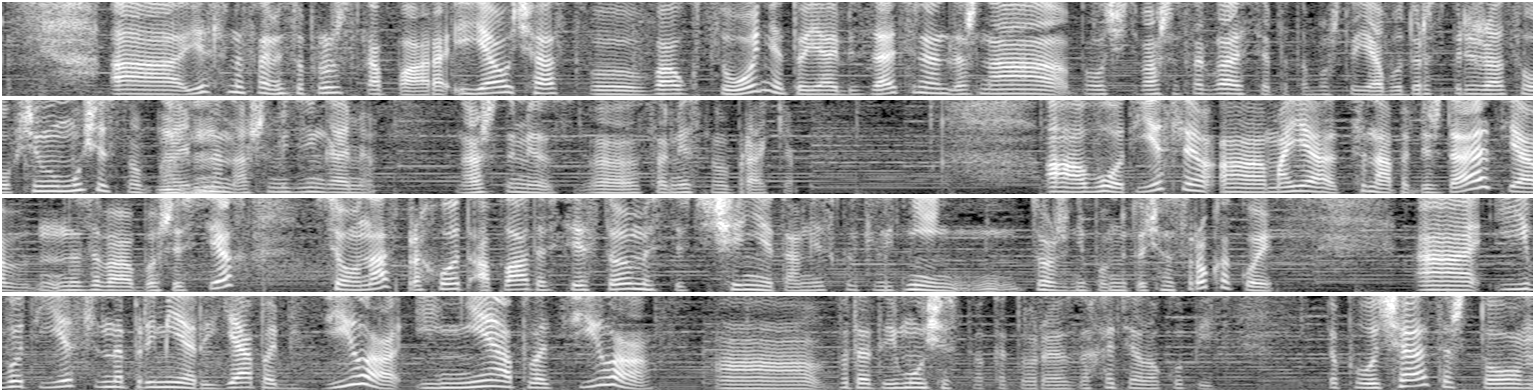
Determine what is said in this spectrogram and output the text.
А, если мы с вами супружеская пара, и я участвую в аукционе, то я обязательно должна получить ваше согласие, потому что я буду распоряжаться общим имуществом, а Мгм. именно нашими деньгами, нашими э, совместного браке. А, вот, если а, моя цена побеждает, я называю больше всех, все, у нас проходит оплата всей стоимости в течение там нескольких дней, тоже не помню точно срок какой. А, и вот если, например, я победила и не оплатила а, вот это имущество, которое захотела купить, то получается, что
